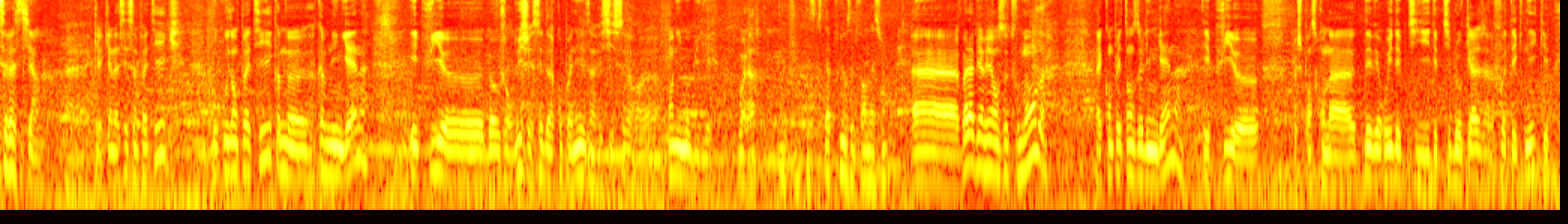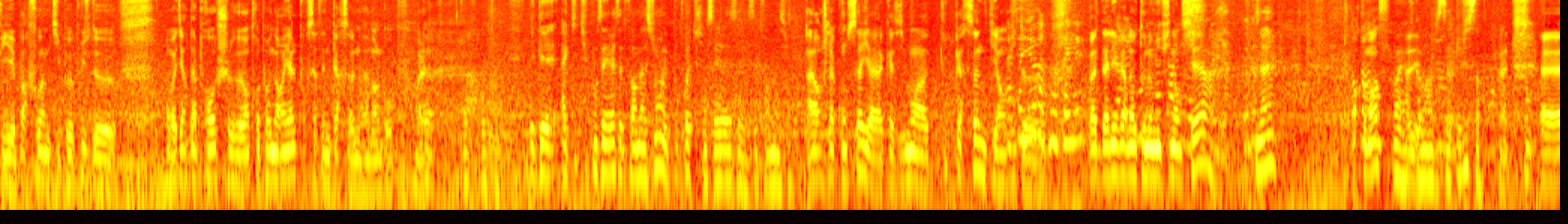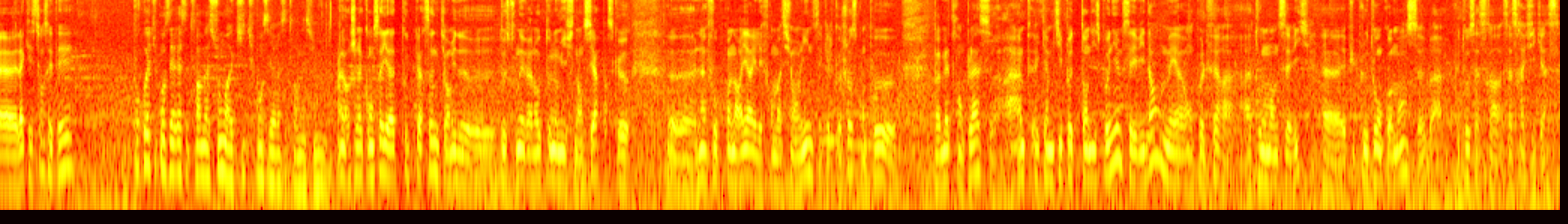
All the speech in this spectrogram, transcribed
Sébastien, euh, quelqu'un d'assez sympathique, beaucoup d'empathie comme, euh, comme Lingen. Et puis euh, bah, aujourd'hui j'essaie d'accompagner les investisseurs en immobilier. Voilà. Qu'est-ce qui t'a plu dans cette formation? Bah, la bienveillance de tout le monde, la compétence de Lingen, et puis euh, je pense qu'on a déverrouillé des petits, des petits blocages à la fois techniques et puis parfois un petit peu plus de, on va dire, d'approche euh, entrepreneuriale pour certaines personnes euh, dans le groupe. Voilà. Et que- à qui tu conseillerais cette formation et pourquoi tu conseillerais ce- cette formation? Alors je la conseille à quasiment à toute personne qui a Ah, envie de, bah, d'aller vers l'autonomie financière. Ouais, On recommence? Ouais Allez. comment- juste ça. juste ça. Ouais. Euh, la question c'était Pourquoi tu conseillerais cette formation À qui tu conseillerais cette formation Alors je la conseille à toute personne qui a envie de, se tourner vers l'autonomie financière parce que euh, l'infopreneuriat et les formations en ligne c'est quelque chose qu'on peut euh, pas mettre en place euh, avec un petit peu de temps disponible, c'est évident, mais euh, on peut le faire à, tout moment de sa vie. Et puis plus tôt on commence, bah, plus tôt ça sera efficace.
